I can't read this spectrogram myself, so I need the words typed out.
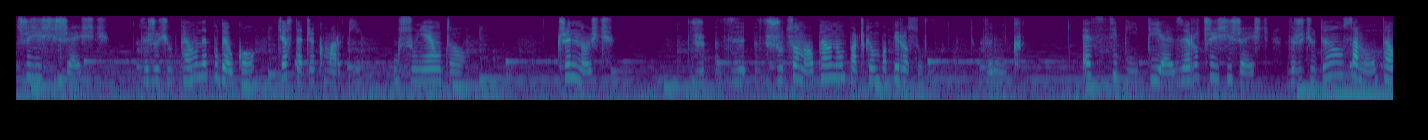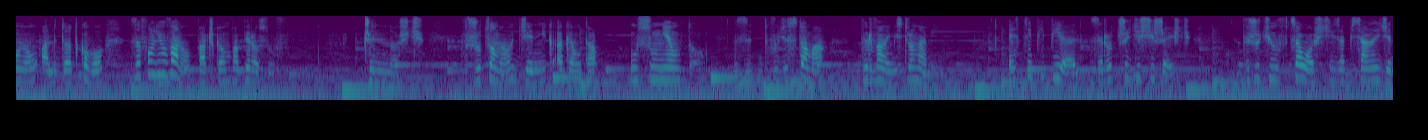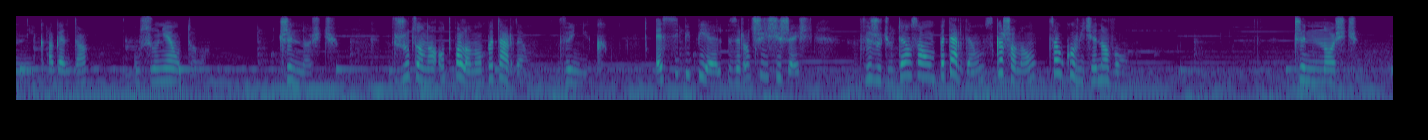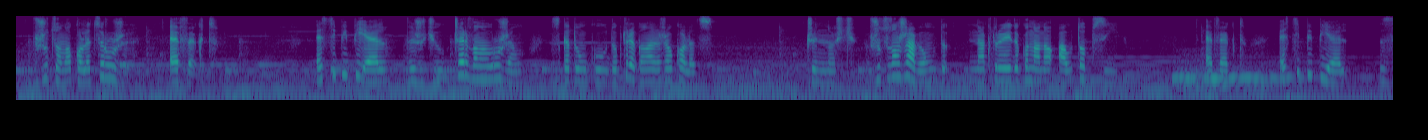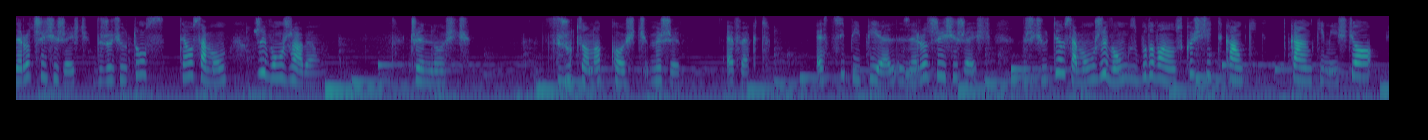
036 wyrzucił pełne pudełko ciasteczek marki Usunięto. Czynność w- wrzucono pełną paczkę papierosów. Wynik SCP-PL 036 wyrzucił tę samą pełną, ale dodatkowo zafoliowaną paczkę papierosów. Czynność wrzucono dziennik agenta Usunięto z 20 wyrwanymi stronami. SCP-PL 036 wyrzucił w całości zapisany dziennik agenta Usunięto. Czynność. Wrzucono odpaloną petardę. Wynik. SCP-PL 036 wyrzucił tę samą petardę zgaszoną, całkowicie nową. Czynność. Wrzucono kolec róży. Efekt. SCP-PL wyrzucił czerwoną różę z gatunku, do którego należał kolec. Czynność. Wrzucono żabę, do, na której dokonano autopsji. Efekt. SCP-PL 036 wyrzucił tą, tę samą żywą żabę. Czynność. Wrzucono kość myszy. Efekt. SCP-PL 036 wyrzucił tę samą żywą, zbudowaną z kości tkanki, tkanki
